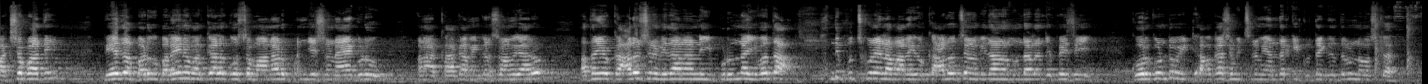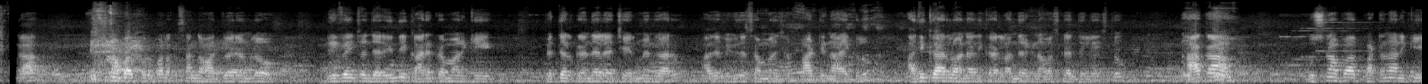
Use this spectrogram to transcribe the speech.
పక్షపాతి పేద బడుగు బలైన వర్గాల కోసం ఆనాడు పనిచేసిన నాయకుడు మన కాకా వెంకటస్వామి గారు. అతని యొక్క ఆలోచన విధానాన్ని ఇప్పుడున్న యువత అందిపుచ్చుకునేలా వారి యొక్క ఆలోచన విధానం ఉండాలని చెప్పేసి కోరుకుంటూ ఇటు అవకాశం ఇచ్చిన మీ అందరికీ కృతజ్ఞతలు. నమస్కారం. కృష్ణాబాద్ పురపాలక సంఘం ఆధ్వర్యంలో నిర్వహించడం జరిగింది. ఈ కార్యక్రమానికి పెద్దల గ్రంథాలయ చైర్మన్ గారు అదే వివిధ సంబంధించిన పార్టీ నాయకులు అధికారులు అనధికారులు అందరికీ నమస్కారం తెలియజేస్తూ కాక హుస్నాబాద్ పట్టణానికి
